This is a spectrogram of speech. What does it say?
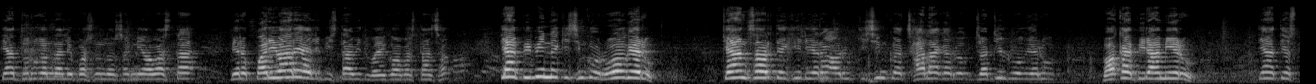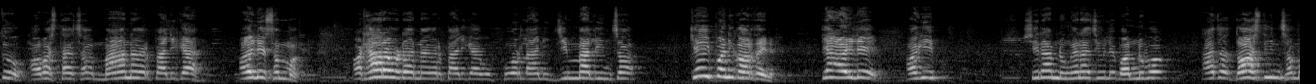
त्यहाँ दुर्गन्धले बस्न नसक्ने अवस्था मेरो परिवारै अहिले विस्थापित भएको अवस्था छ। त्यहाँ विभिन्न किसिमको रोगहरू क्यान्सरदेखि लिएर अरू किसिमका छालाका रोग जटिल रोगहरू भएका बिरामीहरू त्यहाँ त्यस्तो अवस्था छ। महानगरपालिका अहिलेसम्म अठारवटा नगरपालिकाको फोहोर लाने जिम्मा लिन्छ केही पनि गर्दैन। त्यहाँ अहिले अघि श्रीराम ढुङ्गानाज्यूले भन्नुभयो आज दस दिनसम्म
